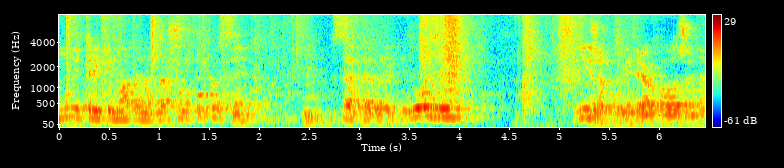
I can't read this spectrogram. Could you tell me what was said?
Ну і три кімнати на першому поверсі. Все в теплій підлозі, свіже повітря охолодження.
